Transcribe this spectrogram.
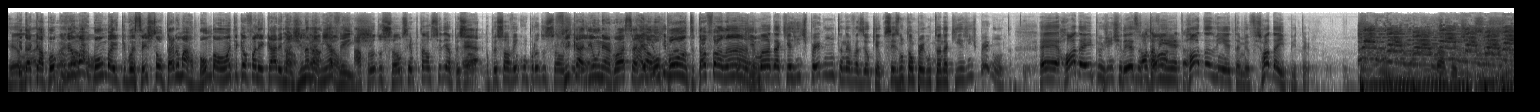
Que daqui a pouco vem uma bomba aí, que vocês soltaram uma bomba ontem que eu falei, cara, imagina na minha vez. A produção sempre tá auxiliando. O pessoal, É. o pessoal vem com produção. Fica ali um auxiliando. negócio ali, Aí ó, o o ponto, tá O falando. que manda aqui a gente pergunta, né? Fazer o quê? O que vocês não estão perguntando aqui, a gente pergunta. É, roda aí, por gentileza. Solta a Ro- vinheta. Roda a vinheta, meu filho. Roda aí, Peter. Dá as notícias.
